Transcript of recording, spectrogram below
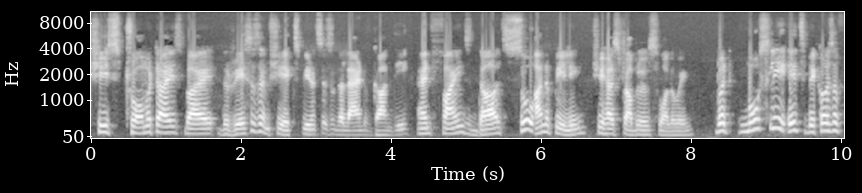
She's traumatized by the racism she experiences in the land of Gandhi and finds dal so unappealing she has trouble swallowing. But mostly it's because of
